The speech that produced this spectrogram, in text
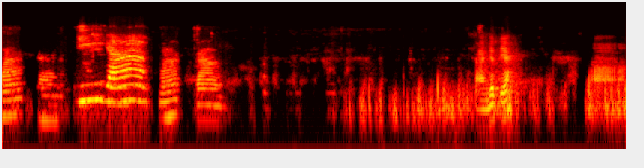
makan. Iya. Makan. Lanjut ya. Oh,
